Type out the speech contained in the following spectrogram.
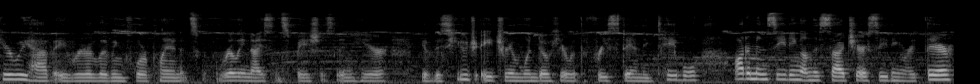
Here we have a rear living floor plan. It's really nice and spacious in here. You have this huge atrium window here with the freestanding table, ottoman seating on this side, chair seating right there.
